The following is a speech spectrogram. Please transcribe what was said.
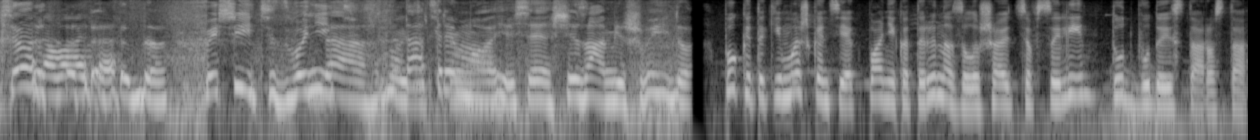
все, давайте. Пишіть, дзвоніть. Та тримаюся, ще заміж вийду. Поки такі мешканці, як пані Катерина, залишаються в селі, тут буде і староста,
